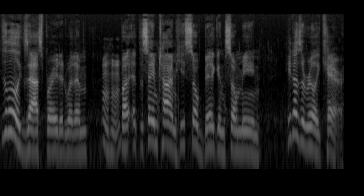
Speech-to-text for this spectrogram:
he's a little exasperated with him. Mm-hmm. But at the same time, he's so big and so mean. He doesn't really care.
